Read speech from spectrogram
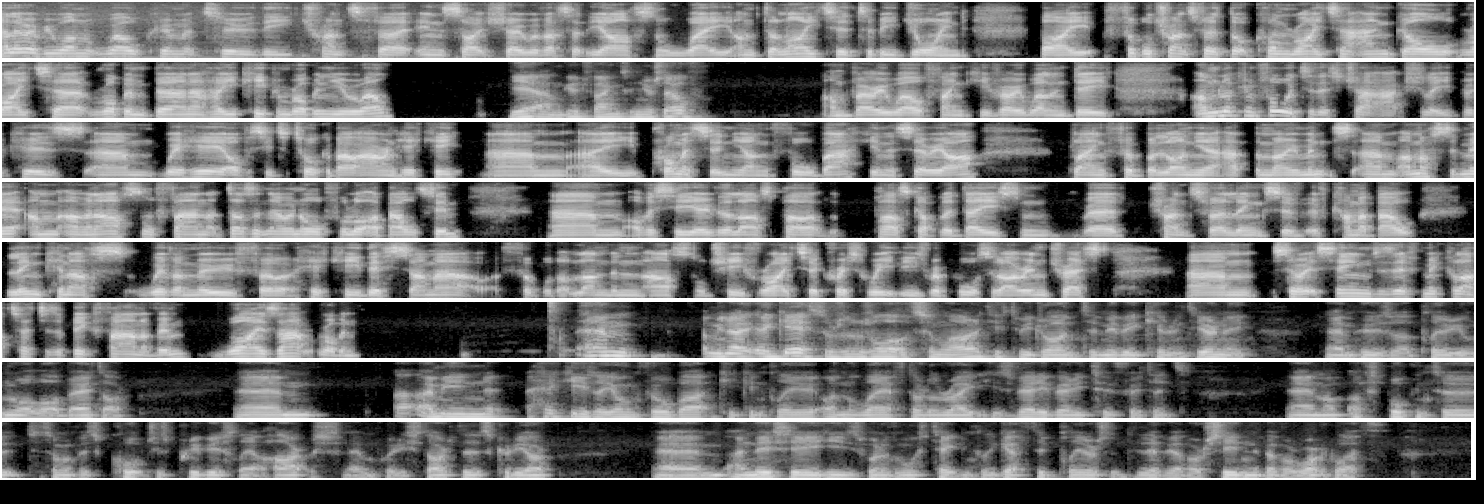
Hello, everyone. Welcome to the Transfer Insight Show with us at the Arsenal Way. I'm delighted to be joined by footballtransfers.com writer and goal writer Robin Bairner. How are you keeping, Robin? You well? Yeah, I'm good. Thanks. And yourself? I'm very well, thank you. Very well indeed. I'm looking forward to this chat actually because um, we're here obviously to talk about Aaron Hickey, um, a promising young fullback in the Serie A playing for Bologna at the moment. Um, I must admit, I'm, I'm, an Arsenal fan that doesn't know an awful lot about him. Um, obviously, over the last part, past couple of days, some uh, transfer links have, have, come about, linking us with a move for Hickey this summer. Football.London Arsenal chief writer Chris Wheatley's reported our interest. Um, so it seems as if Mikel Arteta is a big fan of him. Why is that, Robin? Um, I mean, I, I guess there's, there's, a lot of similarities to be drawn to maybe Kieran Tierney um, who's a player you'll know a lot better. Um, I mean, Hickey's a young fullback. He can play on the left or the right. He's very, very two-footed. Um, I've, spoken to, to some of his coaches previously at Hearts, um, where he started his career, um, and they say he's one of the most technically gifted players that they've ever seen, they've ever worked with.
